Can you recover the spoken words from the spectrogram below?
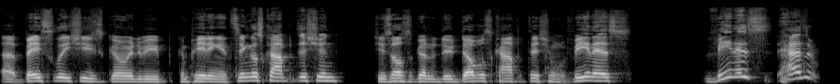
Uh, basically, she's going to be competing in singles competition She's also going to do doubles competition with Venus. Venus hasn't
